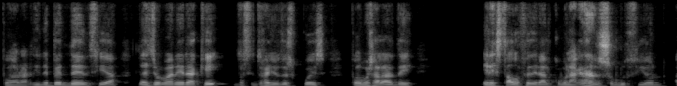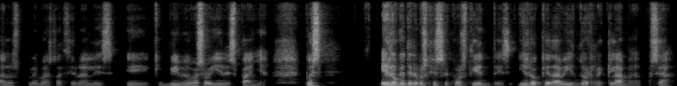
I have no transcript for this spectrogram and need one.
puedo hablar de independencia, de la misma manera que 200 años después podemos hablar de el Estado federal como la gran solución a los problemas nacionales eh, que vivimos hoy en España. Pues es lo que tenemos que ser conscientes y es lo que David nos reclama. O sea,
